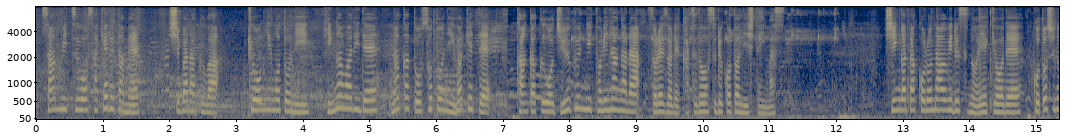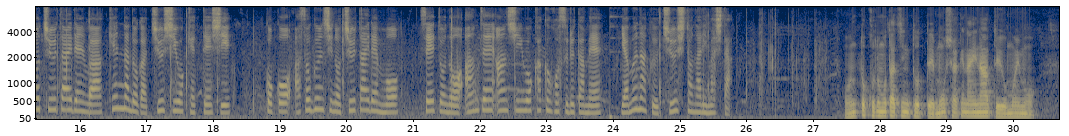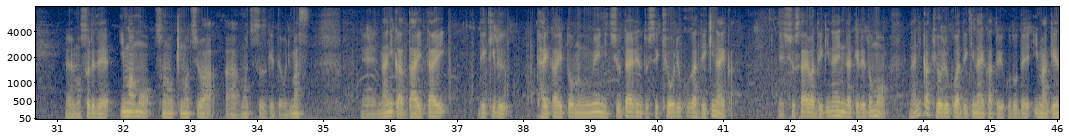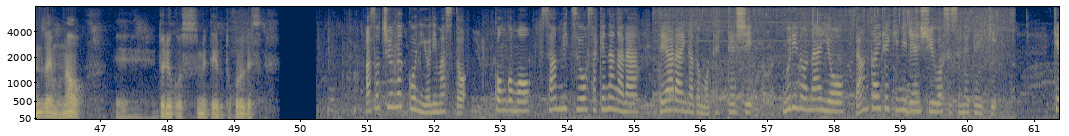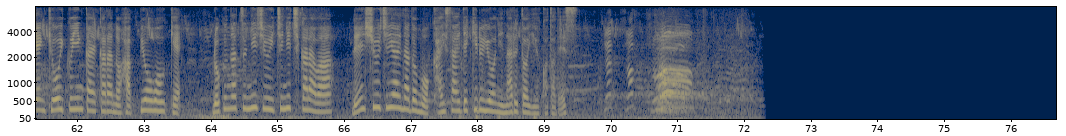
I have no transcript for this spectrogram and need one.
3密を避けるためしばらくは競技ごとに日替わりで中と外に分けて間隔を十分に取りながらそれぞれ活動することにしています。新型コロナウイルスの影響で今年の中大連は県などが中止を決定しここ阿蘇郡市の中大連も生徒の安全安心を確保するためやむなく中止となりました。本当子どもたちにとって申し訳ないなという思いも、えー、もうそれで今もその気持ちは持ち続けております、えー、何か代替できる大会等の運営に中大連として協力ができないか。主催はできないんだけれども何か協力はできないかということで今現在もなお、えー、努力を進めているところです阿蘇中学校によりますと今後も3密を避けながら手洗いなども徹底し無理のないよう段階的に練習を進めていき県教育委員会からの発表を受け6月21日からは練習試合なども開催できるようになるということです。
